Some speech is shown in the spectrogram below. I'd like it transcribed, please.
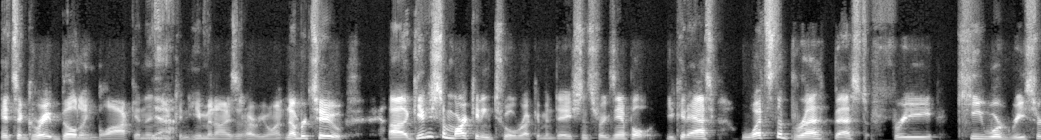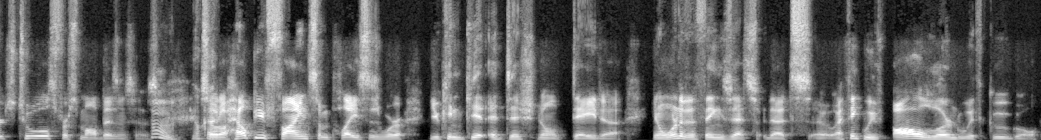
It's a great building block and then Yeah. you can humanize it however you want number two uh, give you some marketing tool recommendations for example you could ask what's the bre- best free keyword research tools for small businesses Hmm, okay. so it'll help you find some places where you can get additional data you know one of the things that's that's uh, i think we've all learned with google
